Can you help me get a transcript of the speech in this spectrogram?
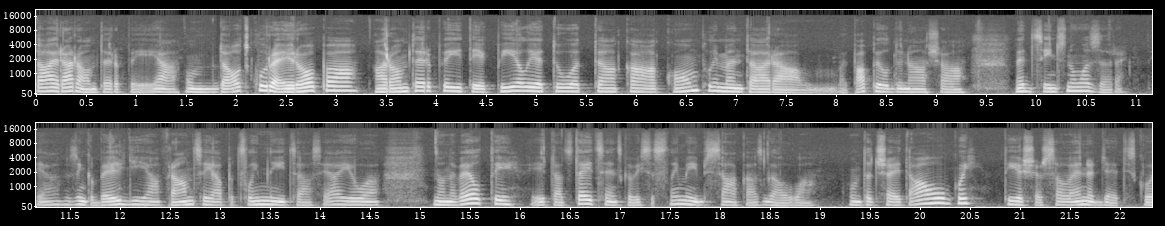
Tā ir aromaterapija. Jā. Un daudz kur Eiropā aromaterapija tiek pielietota kā komplementārā vai papildinošā medicīnas nozare. Ja, zinu, ka Beļģijā, Francijā pat slimnīcās, ja, jo nu, nevelti ir tāds teiciens, ka visas slimības sākās galvā. Un tad šeit augi tieši ar savu enerģētisko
